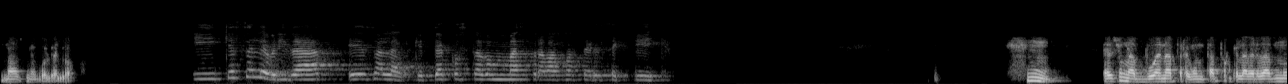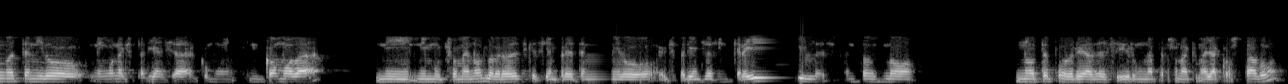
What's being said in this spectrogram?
más me vuelve loco. ¿Y qué celebridad es a la que te ha costado más trabajo hacer ese clic? Hmm, es una buena pregunta porque la verdad no he tenido ninguna experiencia como incómoda ni, ni mucho menos. La verdad es que siempre he tenido experiencias increíbles, entonces no, no te podría decir una persona que me haya costado,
